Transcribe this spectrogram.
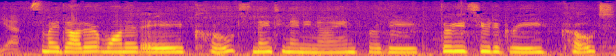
Yeah. So my daughter wanted a coat, $19.99 for the 32 degree coat.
